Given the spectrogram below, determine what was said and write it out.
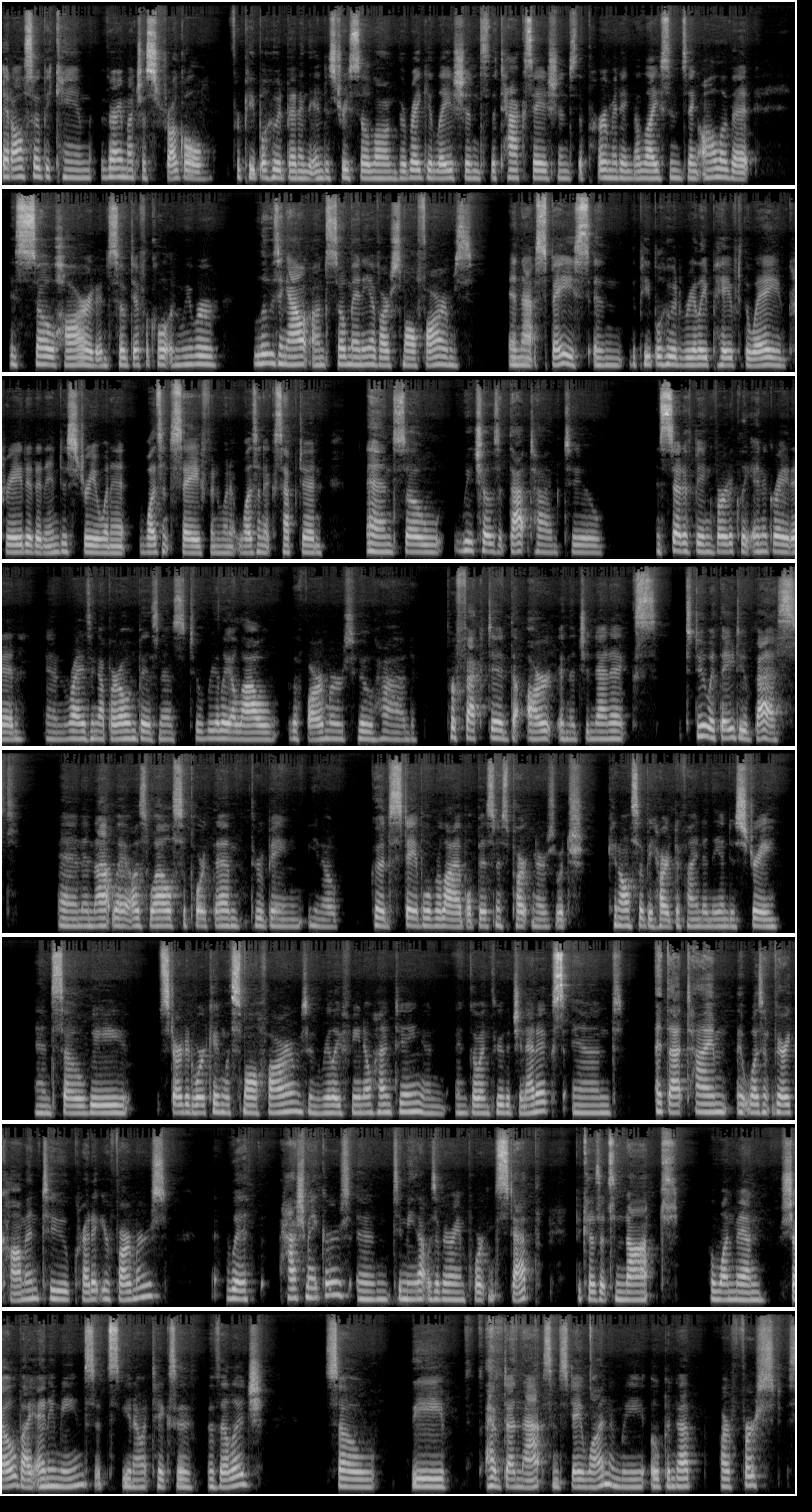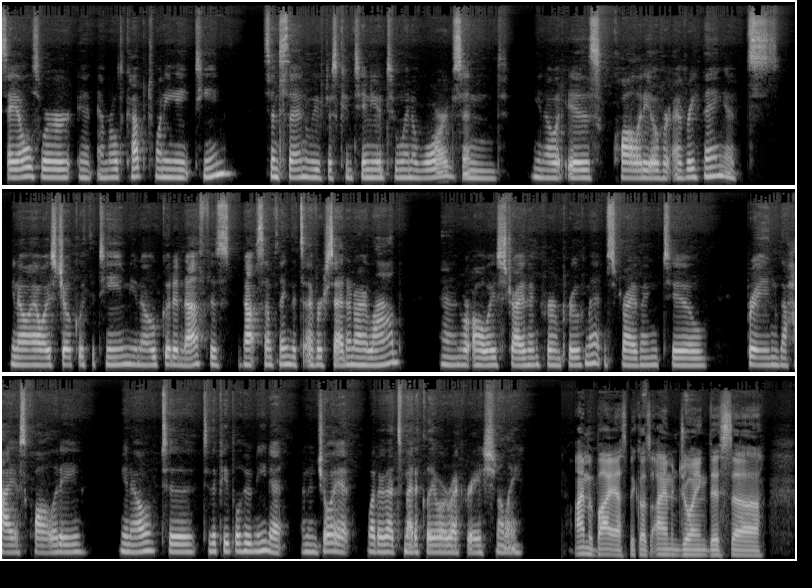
it also became very much a struggle for people who had been in the industry so long the regulations, the taxations, the permitting, the licensing, all of it is so hard and so difficult. And we were losing out on so many of our small farms in that space and the people who had really paved the way and created an industry when it wasn't safe and when it wasn't accepted. And so we chose at that time to, instead of being vertically integrated and rising up our own business to really allow the farmers who had perfected the art and the genetics to do what they do best and in that way as well support them through being you know good stable reliable business partners which can also be hard to find in the industry and so we started working with small farms and really pheno hunting and, and going through the genetics and at that time, it wasn't very common to credit your farmers with hash makers. And to me, that was a very important step because it's not a one man show by any means. It's, you know, it takes a, a village. So we have done that since day one and we opened up our first sales were in Emerald Cup 2018. Since then, we've just continued to win awards and you know, it is quality over everything. It's, you know, I always joke with the team, you know, good enough is not something that's ever said in our lab. And we're always striving for improvement and striving to bring the highest quality, you know, to, to the people who need it and enjoy it, whether that's medically or recreationally. I'm a bias because I am enjoying this uh,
